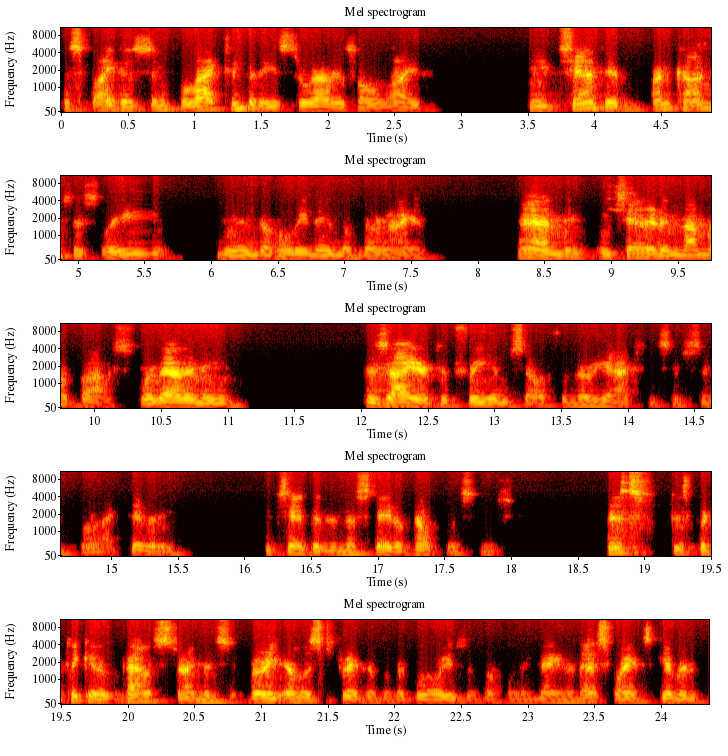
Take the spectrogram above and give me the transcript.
Despite his sinful activities throughout his whole life, he chanted unconsciously in the holy name of Narayan. And he chanted in Namabhas without any desire to free himself from the reactions of sinful activity. He chanted in a state of helplessness. This, this particular pastime is very illustrative of the glories of the holy name, and that's why it's given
